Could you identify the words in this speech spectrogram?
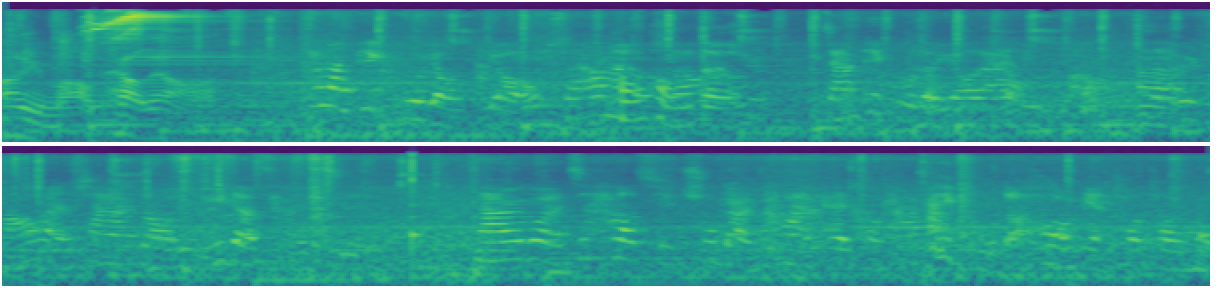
哇，羽毛好漂亮啊！它们屁股有油，所以它们有时候红红的会去沾屁股的油来理毛。它的羽毛很像那种羽衣的材质。那如果你是好奇触感的话，你可以从它屁股的后面偷偷摸。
